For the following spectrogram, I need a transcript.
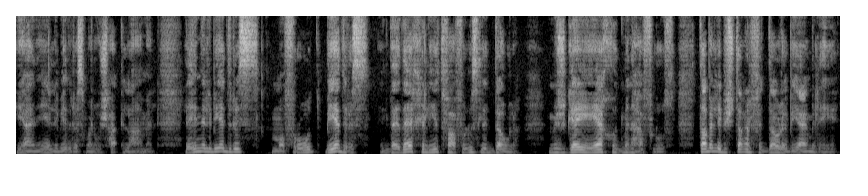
يعني إيه اللي بيدرس ملهوش حق العمل؟ لأن اللي بيدرس المفروض بيدرس. ده داخل يدفع فلوس للدولة مش جاي ياخد منها فلوس. طب اللي بيشتغل في الدولة بيعمل إيه؟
